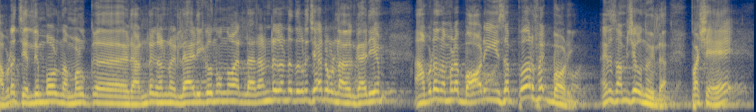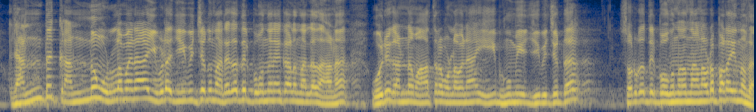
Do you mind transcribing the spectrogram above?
അവിടെ ചെല്ലുമ്പോൾ നമ്മൾക്ക് രണ്ട് കണ്ണ് ഇല്ലായിരിക്കുമെന്നൊന്നും അല്ല രണ്ട് കണ്ണ് തീർച്ചയായിട്ടും ഉണ്ടാകും. കാര്യം അവിടെ നമ്മുടെ body is a perfect body അതിന് സംശയമൊന്നുമില്ല. പക്ഷേ രണ്ട് കണ്ണും ഉള്ളവനായി ഇവിടെ ജീവിച്ചിട്ട് നരകത്തിൽ പോകുന്നതിനേക്കാളും നല്ലതാണ് ഒരു കണ്ണ് മാത്രമുള്ളവനായി ഈ ഭൂമിയിൽ ജീവിച്ചിട്ട് സ്വർഗത്തിൽ പോകുന്നതെന്നാണ് അവിടെ പറയുന്നത്.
